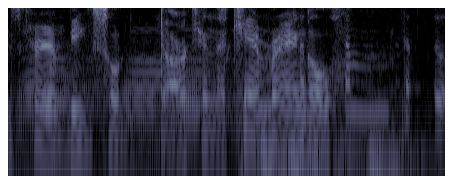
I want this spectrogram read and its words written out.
This area being so dark and the camera angle. There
